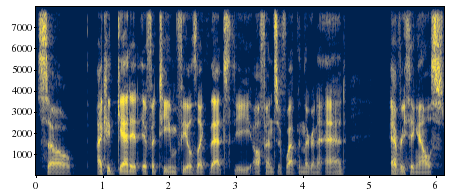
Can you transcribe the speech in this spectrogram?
So I could get it if a team feels like that's the offensive weapon they're going to add. Everything else,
